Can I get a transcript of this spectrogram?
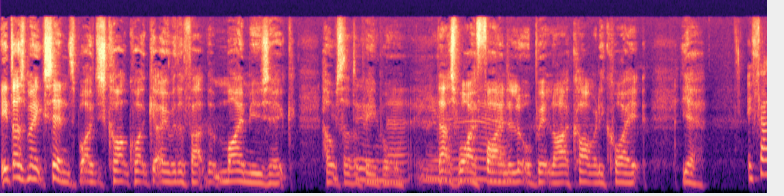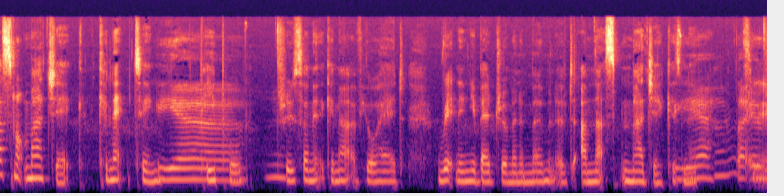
it does make sense, but I just can't quite get over the fact that my music helps other people. that, That's what I find a little bit like I can't really quite, yeah. If that's not magic, connecting Yeah. people through something that came out of your head, written in your bedroom in a moment of, and that's magic, isn't Yeah, it? that It's is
